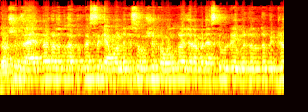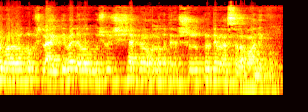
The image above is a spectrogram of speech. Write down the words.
দর্শক, জাহিদ ভাই কথা আপনার কাছে কেমন লেগেছে অবশ্যই কমেন্ট করে জানাবেন। আজকে ভিডিও ভালো লাগলে লাইক দিবেন এবং বেশি বেশি শেয়ার করে অন্যকে দেখার সুযোগ করে দেবেন। আসসালামু আলাইকুম।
